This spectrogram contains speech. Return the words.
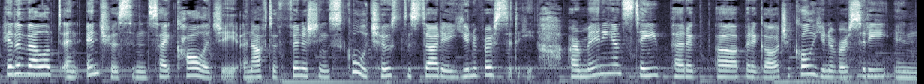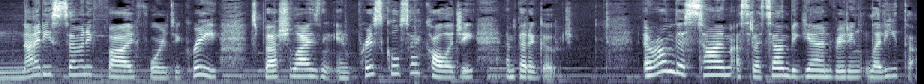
He developed an interest in psychology and after finishing school chose to study at university, Armenian State Pedag- uh, Pedagogical University in 1975 for a degree specializing in preschool psychology and pedagogy. Around this time, Astratyan began reading Lolita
